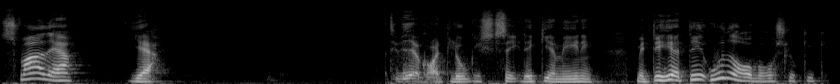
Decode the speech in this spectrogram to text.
Svaret er ja. Det ved jeg godt logisk set ikke giver mening. Men det her, det er ud over vores logik.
